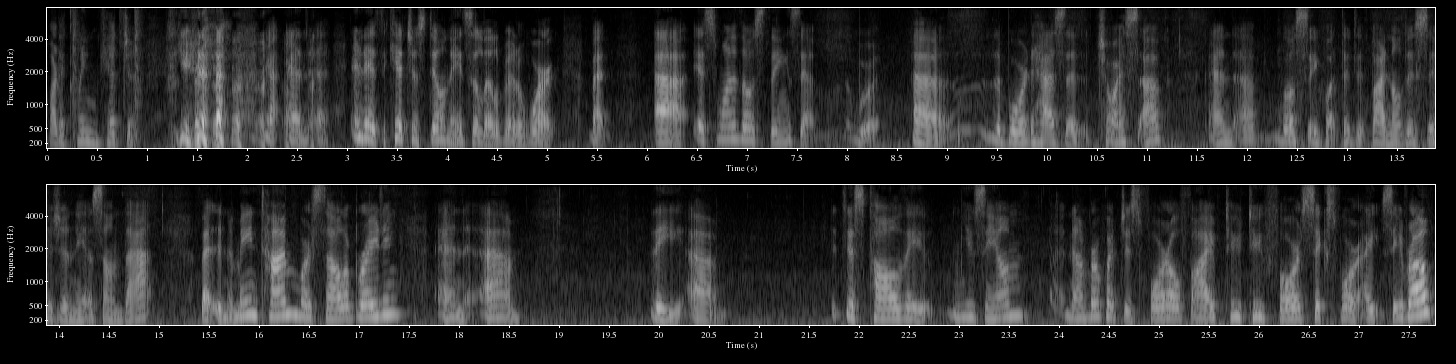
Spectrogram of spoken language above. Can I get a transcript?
what a clean kitchen!" yeah, yeah, and uh, and it, the kitchen still needs a little bit of work, but uh, it's one of those things that uh, the board has the choice of, and uh, we'll see what the final decision is on that. But in the meantime, we're celebrating, and um, the um, just call the museum number, which is 405 224 6480.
